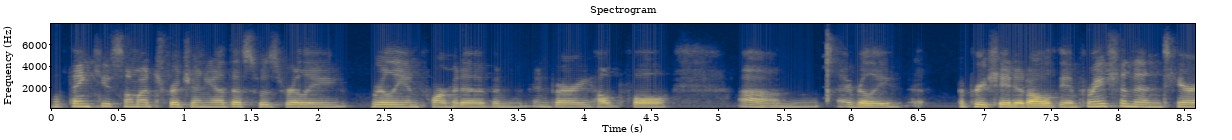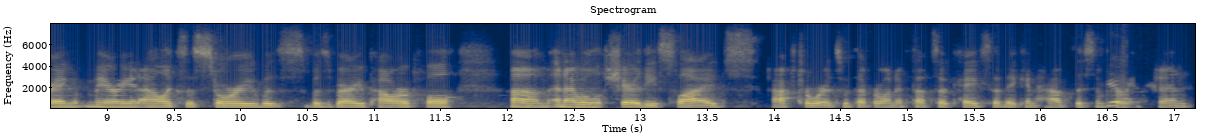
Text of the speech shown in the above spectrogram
Well, thank you so much, Virginia. This was really, really informative and, and very helpful. Um, I really appreciated all of the information and hearing Mary and Alex's story was, was very powerful. Um, and I will share these slides afterwards with everyone if that's okay, so they can have this information.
